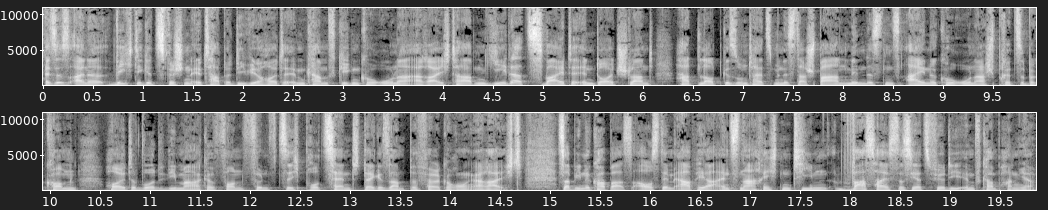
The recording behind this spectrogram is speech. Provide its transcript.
Es ist eine wichtige Zwischenetappe, die wir heute im Kampf gegen Corona erreicht haben. Jeder zweite in Deutschland hat laut Gesundheitsminister Spahn mindestens eine Corona-Spritze bekommen. Heute wurde die Marke von 50 Prozent der Gesamtbevölkerung erreicht. Sabine Koppers aus dem RPA1 Nachrichtenteam. Was heißt es jetzt für die Impfkampagne?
